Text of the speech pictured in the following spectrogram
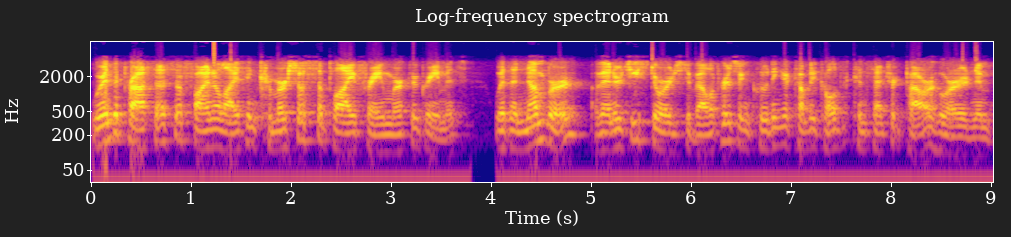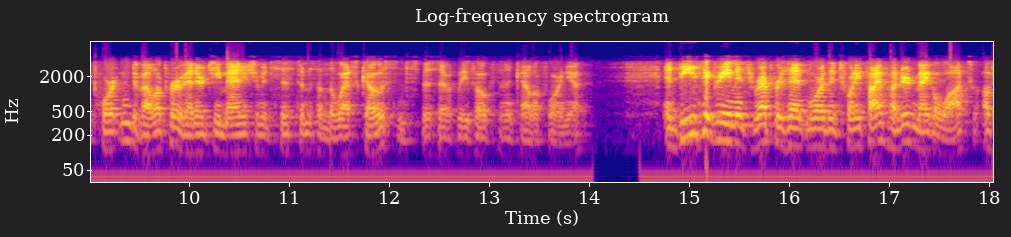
we're in the process of finalizing commercial supply framework agreements with a number of energy storage developers, including a company called Concentric Power, who are an important developer of energy management systems on the West Coast and specifically focused in California and these agreements represent more than 2,500 megawatts of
